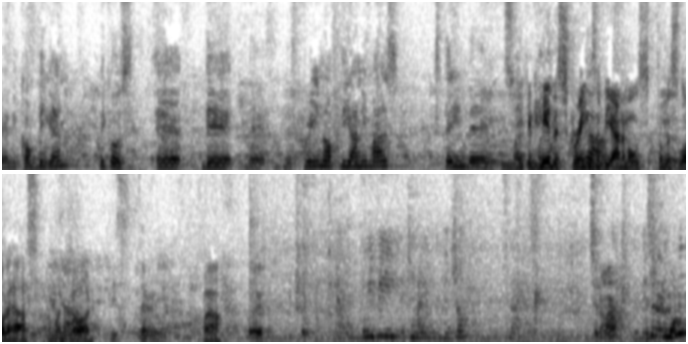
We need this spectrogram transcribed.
uh, become vegan because uh, the, the the screen of the animals stay in the. You can hear the screams of the animals from the slaughterhouse. Oh my Yeah, god! It's terrible. Wow. Uh, will you be attending the vigil tonight? Tonight? Is it in the morning?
